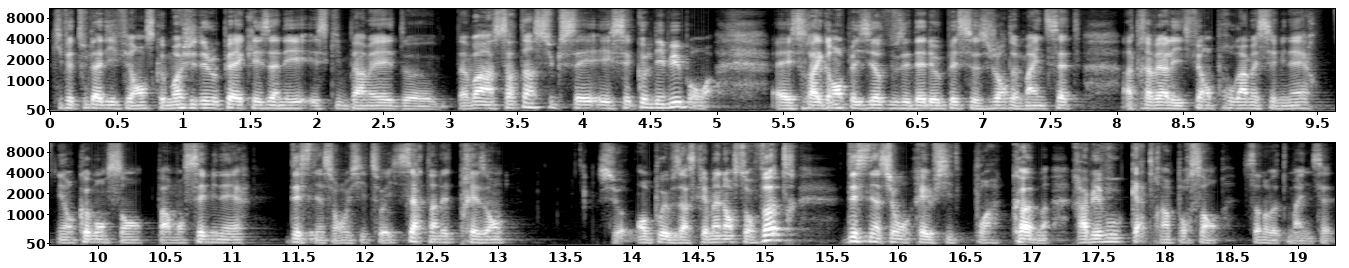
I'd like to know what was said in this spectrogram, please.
qui fait toute la différence que moi j'ai développé avec les années et ce qui me permet d'avoir un certain succès et c'est que le début pour moi. Et ce sera un grand plaisir de vous aider à développer ce genre de mindset à travers les différents programmes et séminaires et en commençant par mon séminaire Destination Réussite. Soyez certain d'être présent. Sur, on peut vous inscrire maintenant sur votre destinationréussite.com. Rappelez-vous, 80%, c'est dans votre mindset.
